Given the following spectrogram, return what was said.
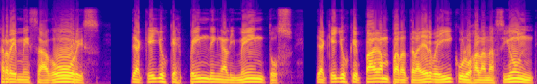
remesadores, de aquellos que expenden alimentos, de aquellos que pagan para traer vehículos a la nación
